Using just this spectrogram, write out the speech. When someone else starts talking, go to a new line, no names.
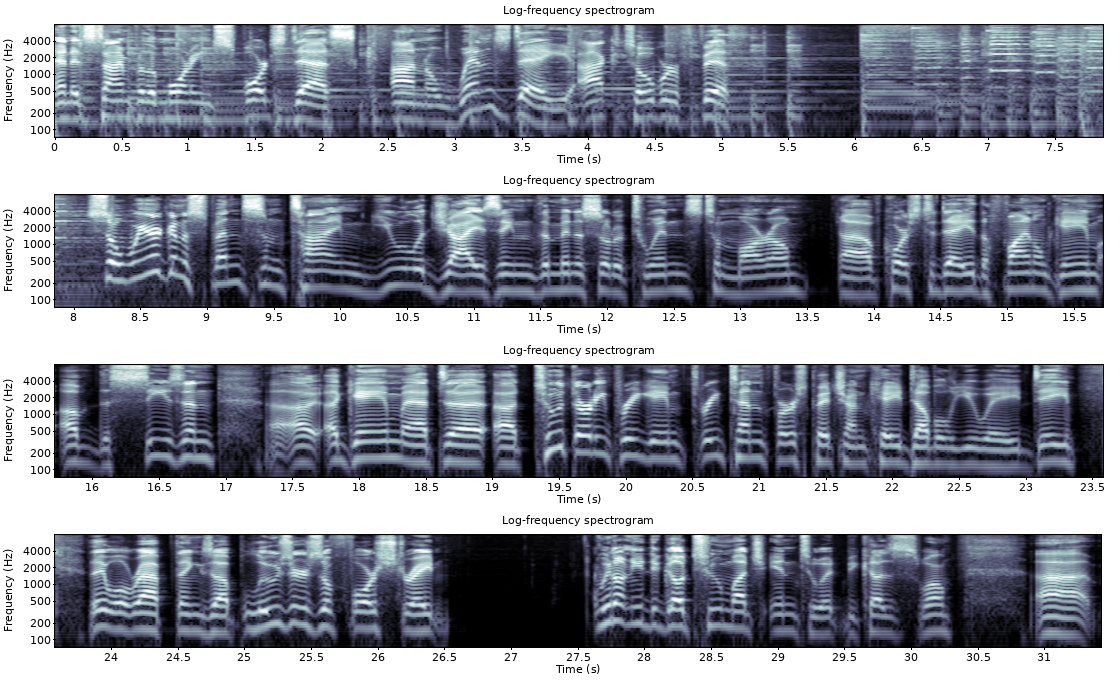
And it's time for the morning sports desk on Wednesday, October 5th. So, we're going to spend some time eulogizing the Minnesota Twins tomorrow. Uh, of course, today the final game of the season, uh, a game at uh, 2:30 pregame, 3:10 first pitch on KWAD. They will wrap things up. Losers of four straight we don't need to go too much into it because, well, uh,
